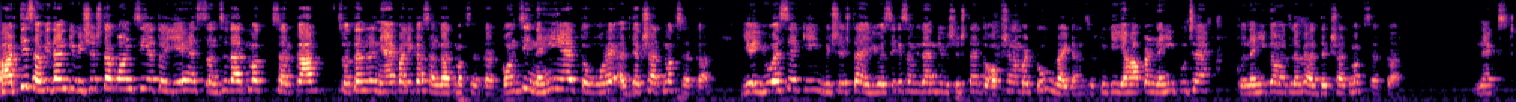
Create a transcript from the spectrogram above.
भारतीय संविधान की विशेषता कौन सी है? तो ये है संसदात्मक सरकार, स्वतंत्र न्यायपालिका संघात्मक सरकार। कौन सी नहीं है तो वो है अध्यक्षात्मक सरकार। ये यूएसए की विशेषता है यूएसए के संविधान की विशेषता है तो option number two right answer क्योंकि यहाँ पर नहीं पूछा है तो नहीं का मतलब है अध्यक्षात्मक सरकार। नेक्स्ट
